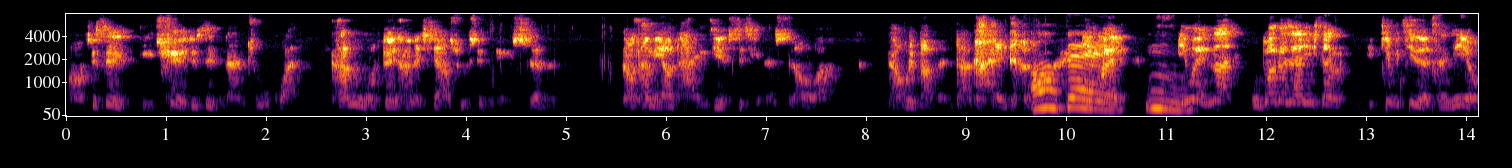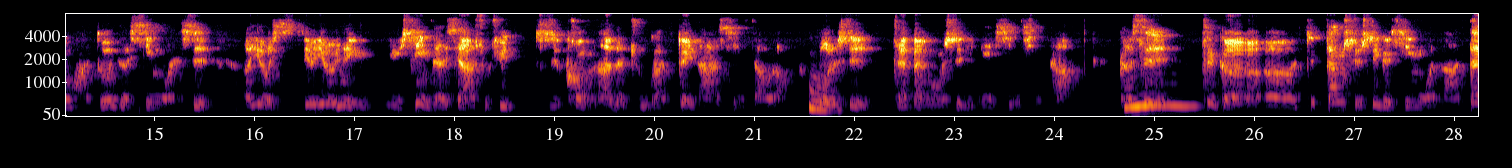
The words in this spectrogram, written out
哦，就是的确就是男主管，他如果对他的下属是女生，然后他们要谈一件事情的时候啊，他会把门打开的。哦，对，因为，嗯，因为那我不知道大家印象记不记得，曾经有很多个新闻是，呃，有有有一女女性的下属去指控他的主管对他性骚扰，嗯，或者是在办公室里面性侵他。可是这个呃，就当时是一个新闻啊，但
